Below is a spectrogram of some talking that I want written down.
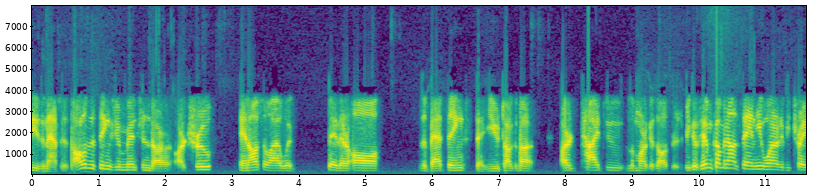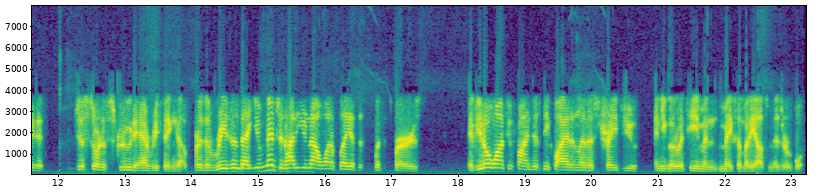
season after. All of the things you mentioned are, are true. And also, I would say they're all the bad things that you talked about are tied to LaMarcus Aldridge because him coming out and saying he wanted to be traded just sort of screwed everything up. For the reason that you mentioned, how do you not want to play at the, with the Spurs? If you don't want to, fine, just be quiet and let us trade you and you go to a team and make somebody else miserable.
